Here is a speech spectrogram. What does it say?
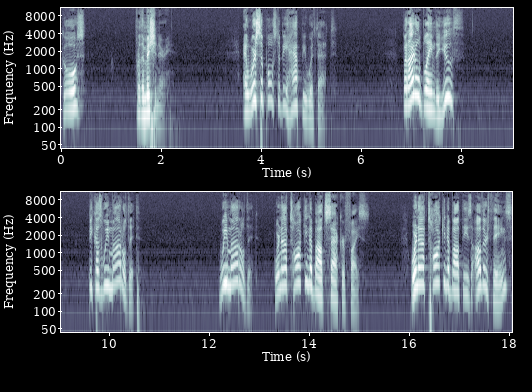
goes for the missionary. And we're supposed to be happy with that. But I don't blame the youth because we modeled it. We modeled it. We're not talking about sacrifice. We're not talking about these other things.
